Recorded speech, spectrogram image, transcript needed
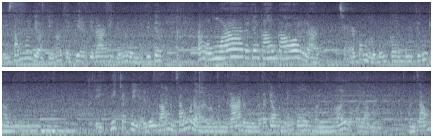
chị sống bây giờ chị nói thiệt với em chị ra ngay giữa đường mẹ chị kêu đau bụng quá cho chén cơm coi. Là sẽ có người bưng cơm bưng trứng cho chị. Chị biết chắc như vậy luôn đó mình sống ở đời mà mình ra đường người ta cho mình chén cơm mình mới gọi là mình mình sống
